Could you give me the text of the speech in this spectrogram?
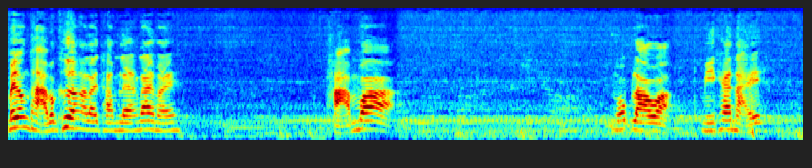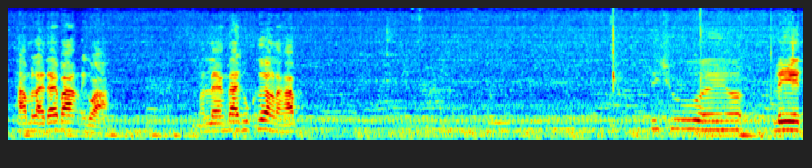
ไม่ต้องถามว่าเครื่องอะไรทำแรงได้ไหม ถามว่า งบเราอะ่ะ มีแค่ไหนทำอะไรได้บ้างดีกว่า มันแรงได้ทุกเครื่องแหละครับที่ช่วยลีด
